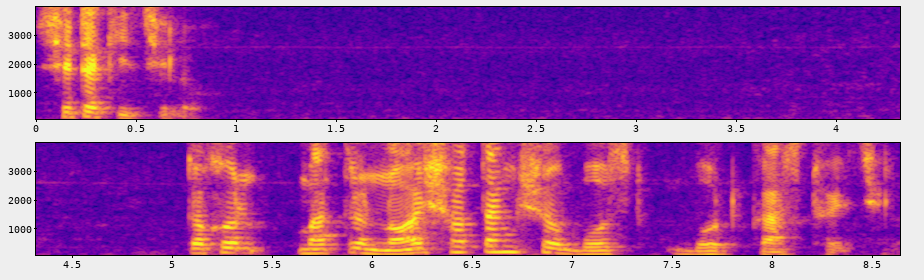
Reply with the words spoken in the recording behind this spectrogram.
সেটা কি ছিল? তখন মাত্র নয় শতাংশ ভোট কাস্ট হয়েছিল।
